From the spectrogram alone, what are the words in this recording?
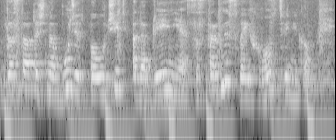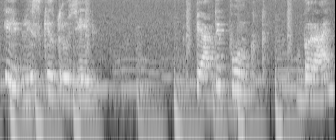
достаточно будет получить одобрение со стороны своих родственников или близких друзей. Пятый пункт. Брань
